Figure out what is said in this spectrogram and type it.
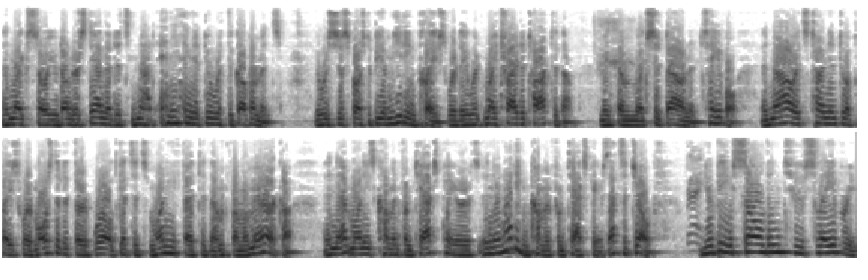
And like so, you'd understand that it's not anything to do with the governments. It was just supposed to be a meeting place where they would might try to talk to them, make them like sit down at a table. And now it's turned into a place where most of the third world gets its money fed to them from America. And that money's coming from taxpayers, and they're not even coming from taxpayers. That's a joke. right? You're being sold into slavery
